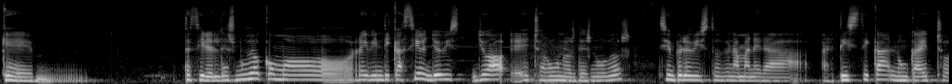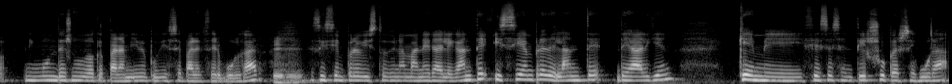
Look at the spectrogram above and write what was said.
que es decir, el desnudo como reivindicación, yo he, vis- yo he hecho algunos desnudos, siempre lo he visto de una manera artística, nunca he hecho ningún desnudo que para mí me pudiese parecer vulgar, es decir, siempre lo he visto de una manera elegante y siempre delante de alguien que me hiciese sentir súper segura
